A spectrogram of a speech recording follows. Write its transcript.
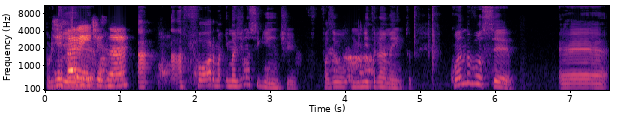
Porque Diferentes, né? a- a forma. Imagina o seguinte: fazer um mini treinamento. Quando você. É,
